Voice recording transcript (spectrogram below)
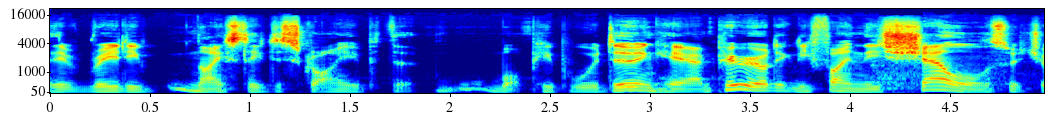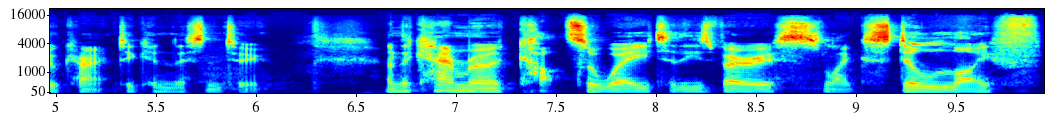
they really nicely describe the, what people were doing here, and periodically find these shelves which your character can listen to, and the camera cuts away to these various like still life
